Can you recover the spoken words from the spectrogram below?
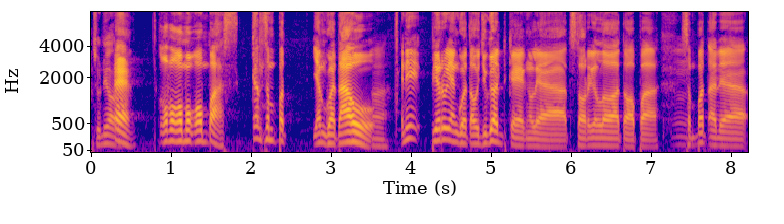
junior Eh, ngomong-ngomong Kompas, kan sempet yang gua tahu. Ah. Ini Piru yang gua tahu juga kayak ngelihat story lo atau apa. Hmm. Sempet ada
